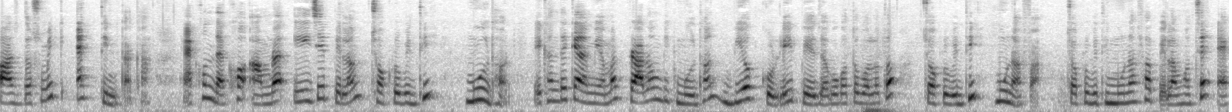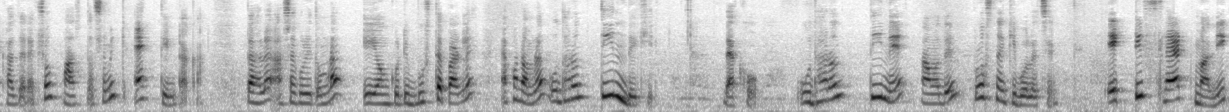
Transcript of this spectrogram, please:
পাঁচ দশমিক এক তিন টাকা। এখন দেখো আমরা এই যে পেলাম চক্রবৃদ্ধি মূলধন, এখান থেকে আমি আমার প্রারম্ভিক মূলধন বিয়োগ করলেই পেয়ে যাব কত বলতো? চক্রবৃদ্ধি মুনাফা। চক্রবৃদ্ধি মুনাফা পেলাম হচ্ছে এক হাজার একশো পাঁচ দশমিক এক তিন টাকা। তাহলে আশা করি তোমরা এই অঙ্কটি বুঝতে পারলে। এখন আমরা উদাহরণ তিন দেখি। দেখো, উদাহরণ তিনে আমাদের প্রশ্নে কি বলেছে? একটি ফ্ল্যাট মালিক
